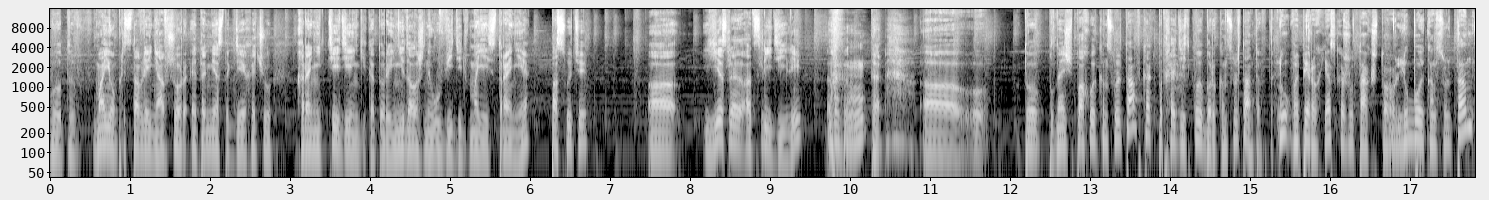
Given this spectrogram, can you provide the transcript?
вот в моем представлении офшор это место, где я хочу хранить те деньги, которые не должны увидеть в моей стране, по сути. Если отследили, э, то, значит, плохой консультант. Как подходить к выбору консультантов-то? Ну, во-первых, я скажу так, что любой консультант,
